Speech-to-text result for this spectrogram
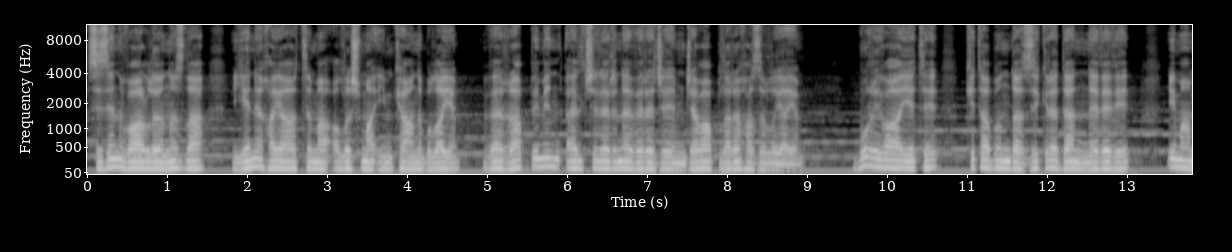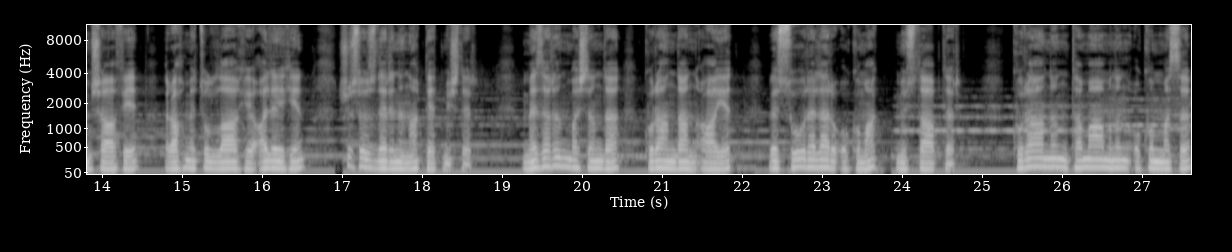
sizin varlığınızla yeni hayatıma alışma imkanı bulayım ve Rabbimin elçilerine vereceğim cevapları hazırlayayım. Bu rivayeti kitabında zikreden Nevevi, İmam Şafi rahmetullahi aleyhin şu sözlerini nakletmiştir. Mezarın başında Kur'an'dan ayet ve sureler okumak müstahaptır. Kur'an'ın tamamının okunması,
